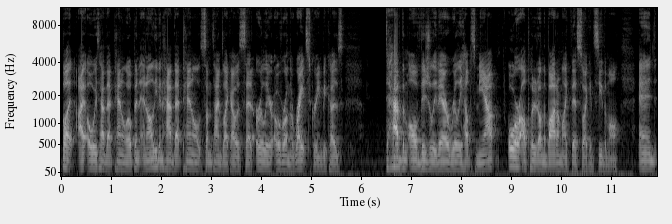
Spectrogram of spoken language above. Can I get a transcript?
But I always have that panel open, and I'll even have that panel sometimes, like I was said earlier, over on the right screen because to have them all visually there really helps me out. Or I'll put it on the bottom like this so I can see them all. And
